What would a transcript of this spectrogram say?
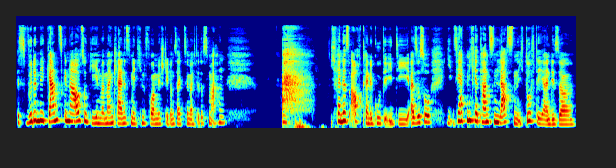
Es würde mir ganz genauso gehen, wenn mein kleines Mädchen vor mir steht und sagt, sie möchte das machen. Ah ich fände es auch keine gute Idee. Also so, sie hat mich ja tanzen lassen. Ich durfte ja in dieser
